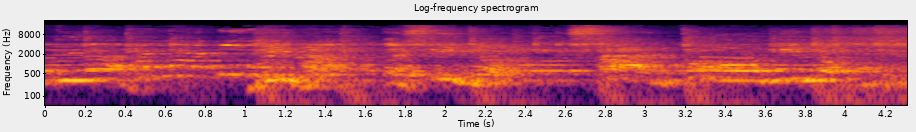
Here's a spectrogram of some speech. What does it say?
viva el Señor, santo niño.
